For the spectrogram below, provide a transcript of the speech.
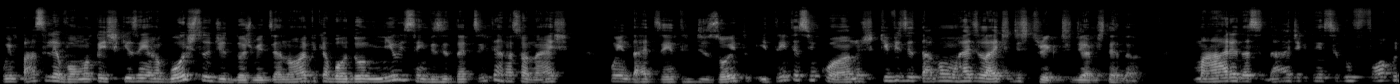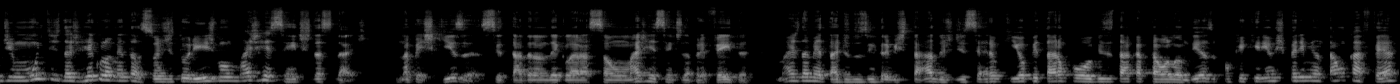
O impasse levou a uma pesquisa em agosto de 2019 que abordou 1.100 visitantes internacionais com idades entre 18 e 35 anos que visitavam o Red Light District de Amsterdã, uma área da cidade que tem sido o foco de muitas das regulamentações de turismo mais recentes da cidade. Na pesquisa, citada na declaração mais recente da prefeita, mais da metade dos entrevistados disseram que optaram por visitar a capital holandesa porque queriam experimentar um café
